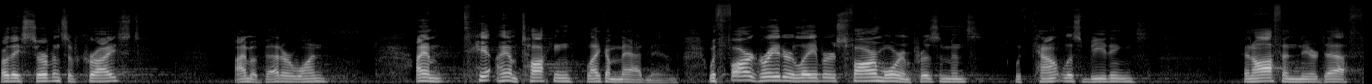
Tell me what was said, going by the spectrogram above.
Are they servants of Christ? I'm a better one. I am, ta- I am talking like a madman, with far greater labors, far more imprisonments, with countless beatings, and often near death.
